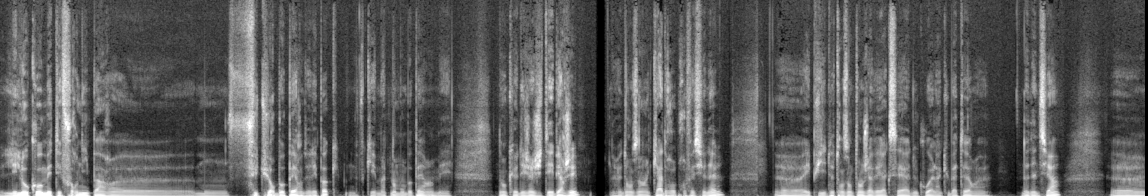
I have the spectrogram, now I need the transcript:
les locaux m'étaient fournis par euh, mon futur beau-père de l'époque qui est maintenant mon beau-père hein, mais donc euh, déjà j'étais hébergé euh, dans un cadre professionnel Euh, et puis de temps en temps j'avais accès à, du coup à l'incubateur euh, d'Audencia Euh,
